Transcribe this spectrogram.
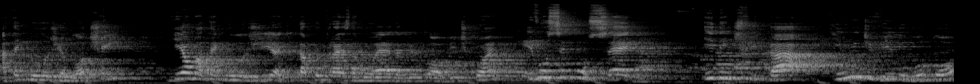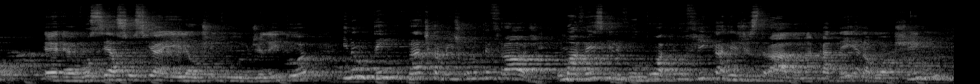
a tecnologia blockchain, que é uma tecnologia que está por trás da moeda virtual Bitcoin, e você consegue identificar que um indivíduo votou, é, é, você associa ele ao título de eleitor e não tem praticamente como ter fraude. Uma vez que ele votou, aquilo fica registrado na cadeia, na blockchain,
